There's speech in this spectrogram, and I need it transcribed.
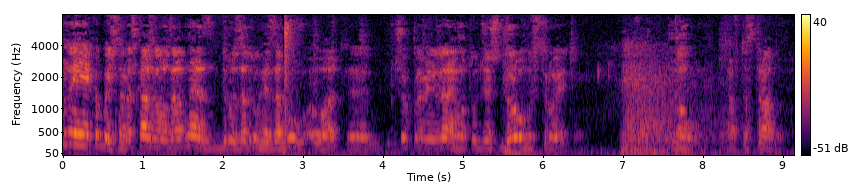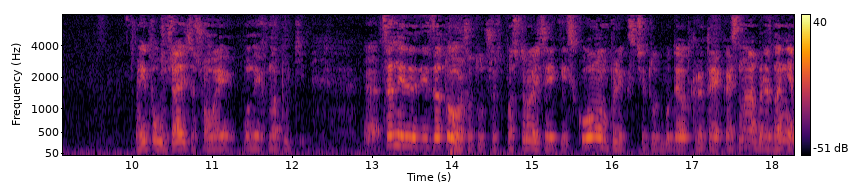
ну я як обично, розказував за одне, за друге забув. От, е, що переїжджаємо, тут же ж дорогу строять. Нову автостраду. І виходить, що ми у них на путі. Е, Це не із-за того, що тут щось построїться якийсь комплекс, чи тут буде відкрита якась набережна. Ні,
